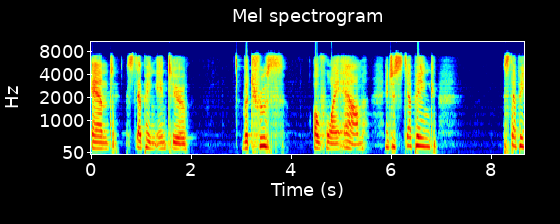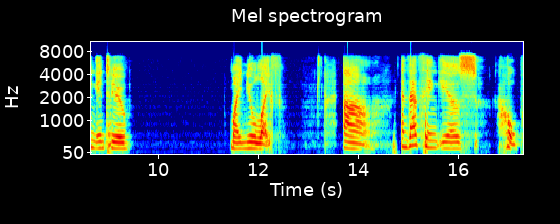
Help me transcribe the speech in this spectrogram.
and stepping into the truth of who I am and just stepping stepping into my new life. Uh, and that thing is hope.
